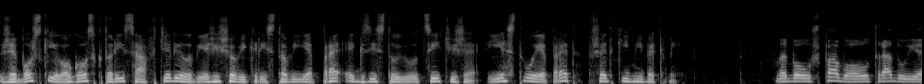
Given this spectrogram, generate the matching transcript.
že božský logos, ktorý sa vtelil v Ježišovi Kristovi, je preexistujúci, čiže jestvuje pred všetkými vekmi. Lebo už Pavol traduje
